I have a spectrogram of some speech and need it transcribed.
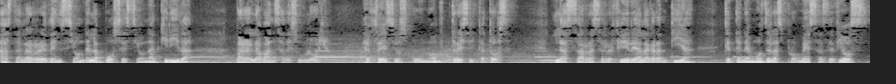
hasta la redención de la posesión adquirida para la alabanza de su gloria. Efesios 1, 13 y 14. Las arras se refiere a la garantía que tenemos de las promesas de Dios,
